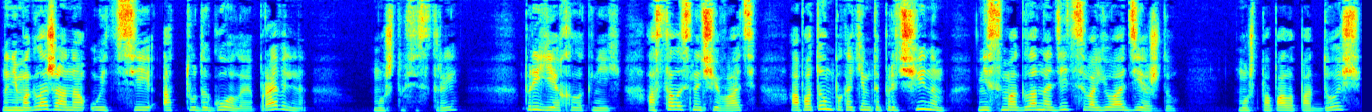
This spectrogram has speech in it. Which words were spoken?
Но не могла же она уйти оттуда голая, правильно? Может, у сестры? Приехала к ней, осталась ночевать, а потом по каким-то причинам не смогла надеть свою одежду. Может, попала под дождь,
